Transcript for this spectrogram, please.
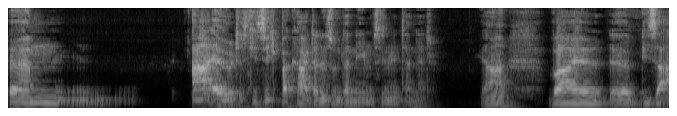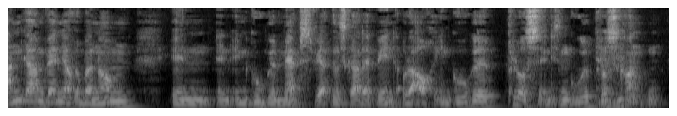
ähm, A, erhöht es die Sichtbarkeit deines Unternehmens im Internet. Ja, weil äh, diese Angaben werden ja auch übernommen in, in, in Google Maps, wir hatten es gerade erwähnt, oder auch in Google Plus, in diesen Google Plus Konten.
